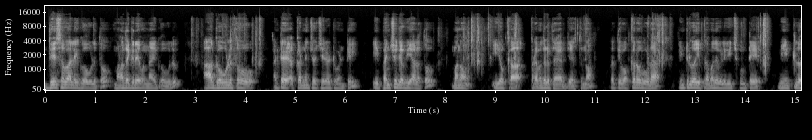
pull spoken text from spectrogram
దేశవాళీ గోవులతో మన దగ్గరే ఉన్నాయి గోవులు. ఆ గోవులతో అంటే అక్కడి నుంచి వచ్చేటటువంటి ఈ పంచగవ్యాలతో మనం ఈ యొక్క ప్రమిదలు తయారు చేస్తున్నాం. ప్రతి ఒక్కరూ కూడా ఇంటిలో ఈ ప్రమద వెలిగించుకుంటే మీ ఇంట్లో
